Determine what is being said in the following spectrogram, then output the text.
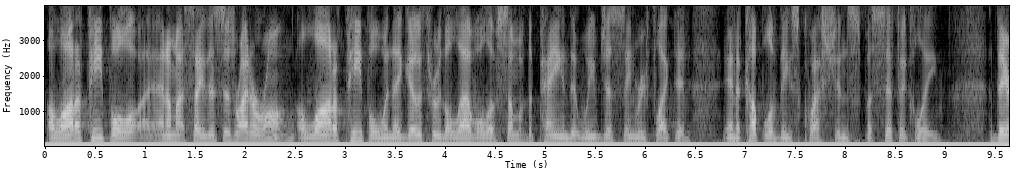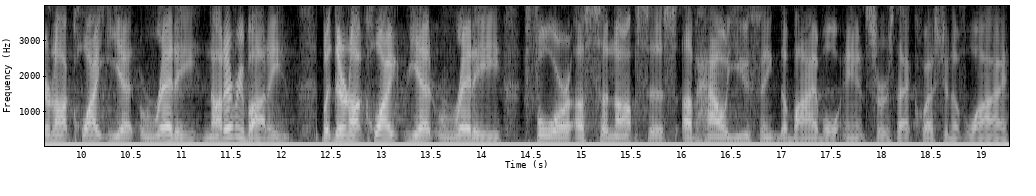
A lot of people, and I'm not saying this is right or wrong, a lot of people, when they go through the level of some of the pain that we've just seen reflected in a couple of these questions specifically, they're not quite yet ready. Not everybody, but they're not quite yet ready for a synopsis of how you think the Bible answers that question of why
